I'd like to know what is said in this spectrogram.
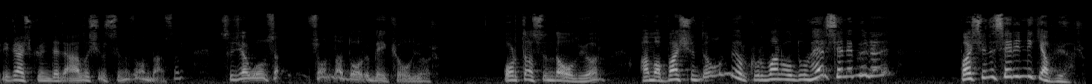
Birkaç günde de alışırsınız ondan sonra sıcak olsa sonuna doğru belki oluyor. Ortasında oluyor. Ama başında olmuyor. Kurban olduğum her sene böyle başını serinlik yapıyor.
